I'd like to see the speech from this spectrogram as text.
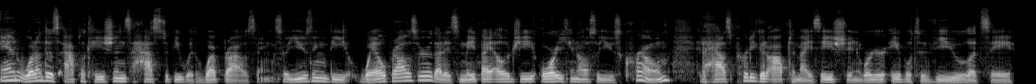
and one of those applications has to be with web browsing. So using the Whale browser that is made by LG, or you can also use Chrome, it has pretty good optimization where you're able to view, let's say,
